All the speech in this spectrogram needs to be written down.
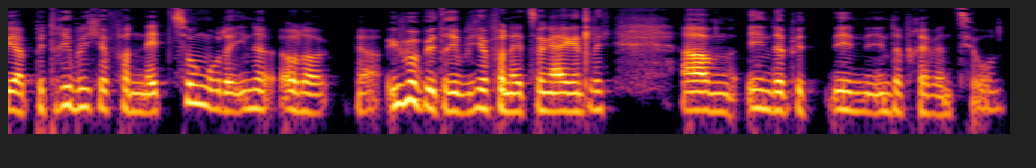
betrieblicher Vernetzung oder, in, oder ja, überbetrieblicher Vernetzung eigentlich ähm, in, der, in, in der Prävention.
